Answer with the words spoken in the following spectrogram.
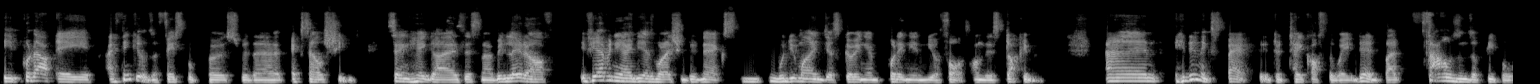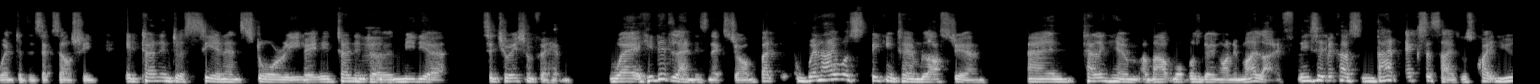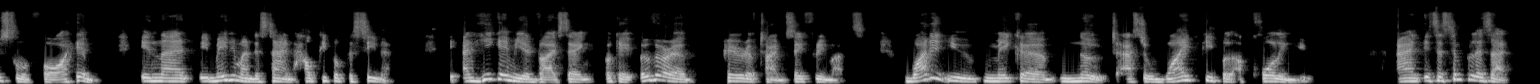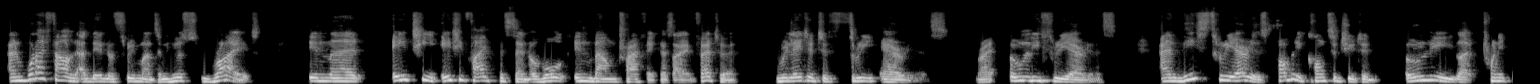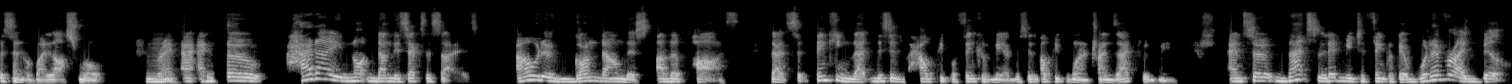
he put out a I think it was a Facebook post with an Excel sheet saying, "Hey guys, listen, I've been laid off. If you have any ideas what I should do next, would you mind just going and putting in your thoughts on this document?" And he didn't expect it to take off the way it did, but thousands of people went to this Excel sheet. It turned into a CNN story. It turned into mm. a media situation for him where he did land his next job. But when I was speaking to him last year and telling him about what was going on in my life, he said, because that exercise was quite useful for him in that it made him understand how people perceive him. And he gave me advice saying, okay, over a period of time, say three months, why don't you make a note as to why people are calling you? And it's as simple as that. And what I found at the end of three months, and he was right in that 80, 85% of all inbound traffic, as I refer to it, related to three areas, right? Only three areas. And these three areas probably constituted only like 20% of my last role, mm. right? And, so had I not done this exercise, I would have gone down this other path that's thinking that this is how people think of me and this is how people want to transact with me. And so that's led me to think, okay, whatever I build,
